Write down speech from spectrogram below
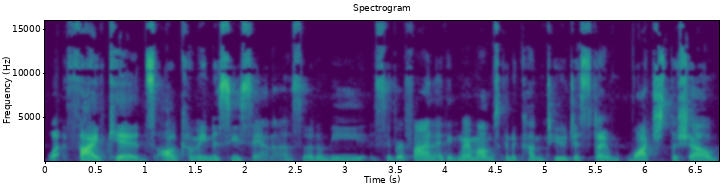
what five kids all coming to see Santa. So it'll be super fun. I think my mom's gonna come too just to watch the show.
